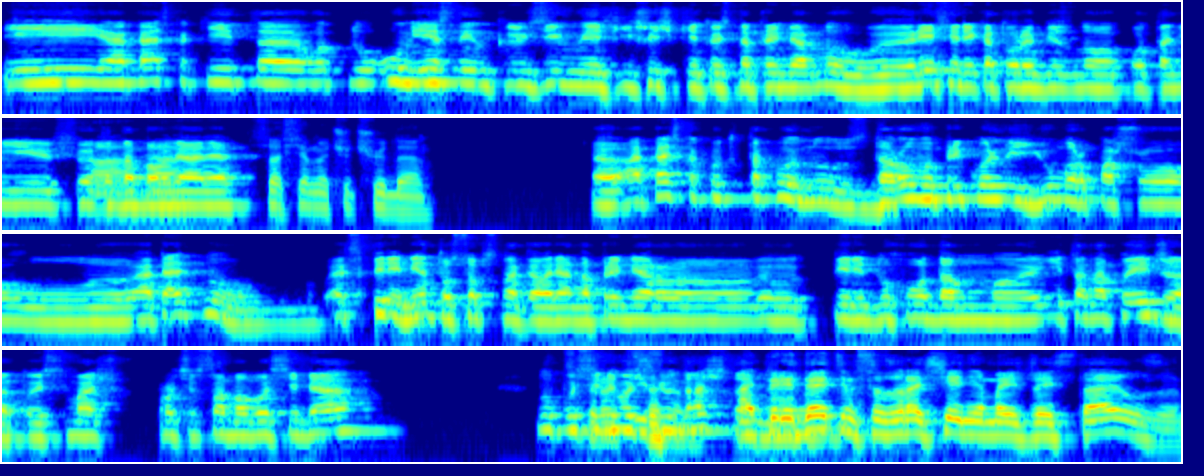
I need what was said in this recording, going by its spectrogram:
И опять какие-то вот ну, уместные инклюзивные фишечки, то есть, например, ну, рефери, которые без ног, вот они все это а, добавляли. Да. Совсем на чуть-чуть, да. Э, опять какой-то такой, ну, здоровый, прикольный юмор пошел. Опять, ну, эксперименты, собственно говоря, например, э, перед уходом Итана Пейджа, то есть матч против самого себя. Ну, пусть и не очень удачно. А но... перед этим с возвращением AJ Стайлза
